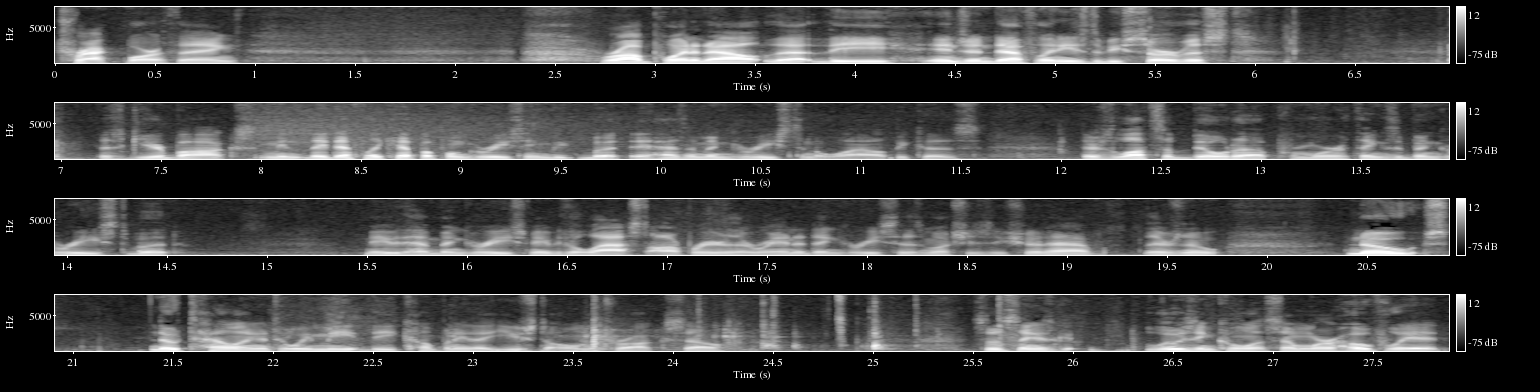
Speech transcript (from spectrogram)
track bar thing. Rob pointed out that the engine definitely needs to be serviced. This gearbox, I mean, they definitely kept up on greasing, but it hasn't been greased in a while because there's lots of buildup from where things have been greased, but maybe they haven't been greased. Maybe the last operator that ran it didn't grease it as much as he should have. There's no, no, no telling until we meet the company that used to own the truck. So, so this thing is losing coolant somewhere. Hopefully, it's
